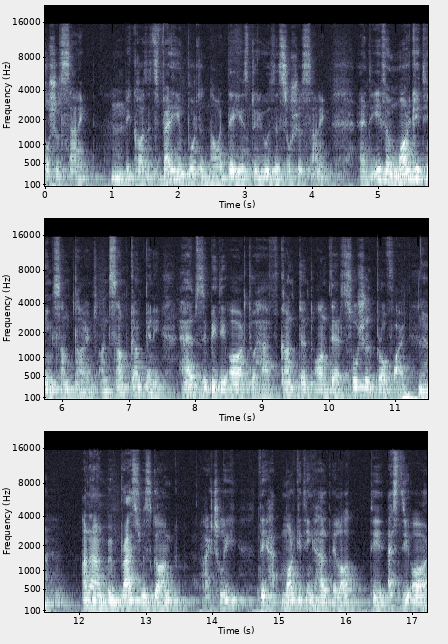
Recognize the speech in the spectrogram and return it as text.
social selling Mm. because it's very important nowadays to use the social selling and even marketing sometimes on some company helps the bdr to have content on their social profile Yeah. and i'm impressed with gong actually the ha- marketing help a lot the sdr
